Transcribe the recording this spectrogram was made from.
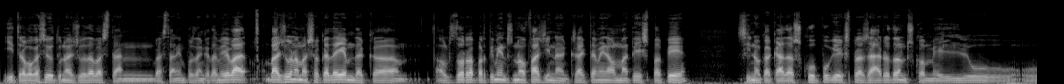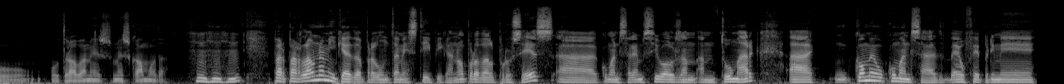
I trobo que ha sigut una ajuda bastant, bastant important que també va, va junt amb això que dèiem de que els dos repartiments no facin exactament el mateix paper sinó que cadascú pugui expressar-ho doncs, com ell ho, ho, ho troba més, més còmode. Mm -hmm. Per parlar una mica de pregunta més típica, no? però del procés, eh, començarem, si vols, amb, amb tu, Marc. Eh, com heu començat? Veu fer primer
